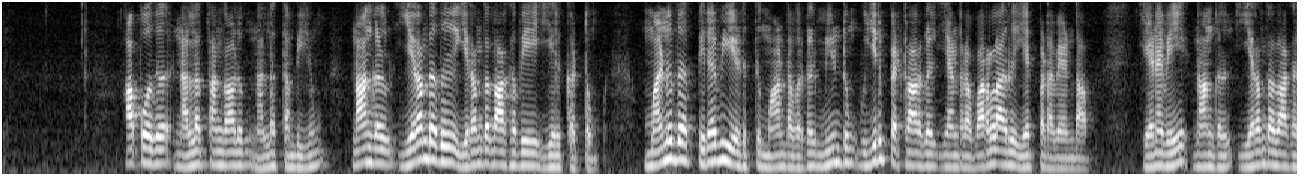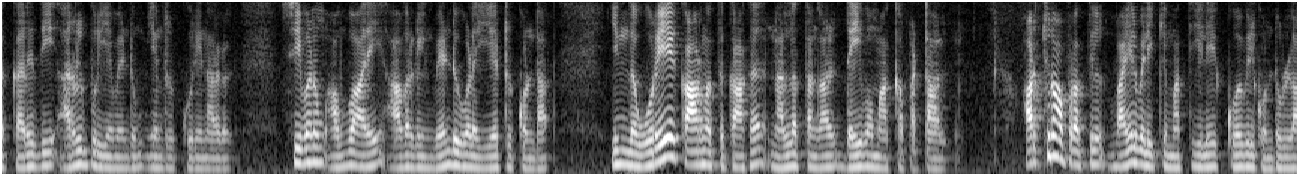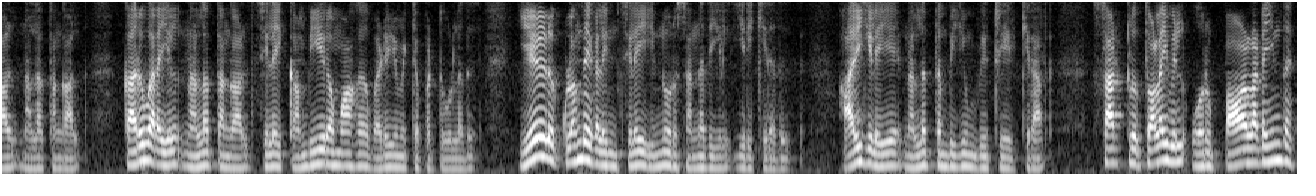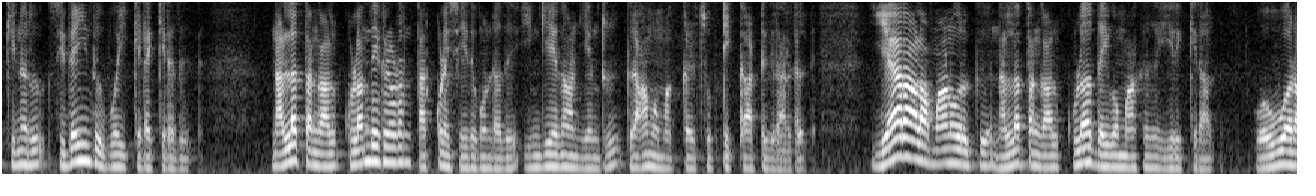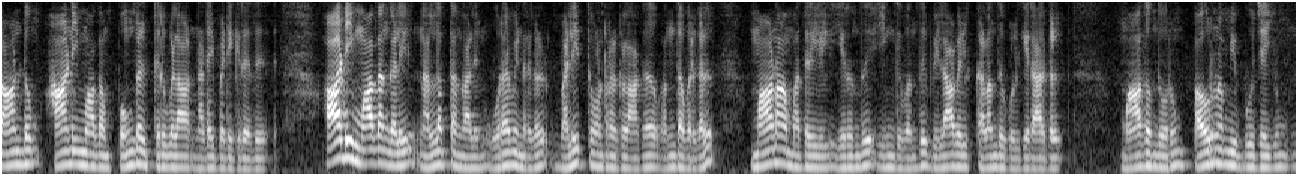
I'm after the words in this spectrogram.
அப்போது நல்ல தங்காலும் நல்ல தம்பியும் நாங்கள் இறந்தது இறந்ததாகவே இருக்கட்டும். மனித பிறவி எடுத்து மாண்டவர்கள் மீண்டும் உயிர் பெற்றார்கள் என்ற வரலாறு ஏற்பட வேண்டாம். எனவே நாங்கள் இறந்ததாக கருதி அருள் புரிய வேண்டும் என்று கூறினார்கள். சிவனும் அவ்வாறே அவர்களின் வேண்டுகோளை ஏற்றுக்கொண்டார். இந்த ஒரே காரணத்துக்காக நல்லத்தங்கால் தெய்வமாக்கப்பட்டாள். அர்ச்சுனாபுரத்தில் வயல்வெளிக்கு மத்தியிலே கோவில் கொண்டுள்ளாள் நல்லத்தங்கால் கருவறையில் நல்லத்தங்கால் சிலை கம்பீரமாக வடிவமைக்கப்பட்டு உள்ளது ஏழு குழந்தைகளின் சிலை இன்னொரு சன்னதியில் இருக்கிறது. அருகிலேயே நல்லத்தம்பியும் வீற்றிருக்கிறார். சற்று தொலைவில் ஒரு பாலடைந்த கிணறு சிதைந்து போய் கிடக்கிறது. நல்லத்தங்கால் குழந்தைகளுடன் தற்கொலை செய்து கொண்டது இங்கேதான் என்று கிராம மக்கள் சுட்டி காட்டுகிறார்கள் ஏராளமானோருக்கு நல்லத்தங்கால் குல தெய்வமாக இருக்கிறாள் ஒவ்வொரு ஆண்டும் ஆனி மாதம் பொங்கல் திருவிழா நடைபெறுகிறது. ஆடி மாதங்களில் நல்லத்தங்காலின் உறவினர்கள் வழித்தோன்றல்களாக வந்தவர்கள் மானாமதுரையில் இருந்து இங்கு வந்து விழாவில் கலந்து கொள்கிறார்கள். மாதந்தோறும் பௌர்ணமி பூஜையும்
